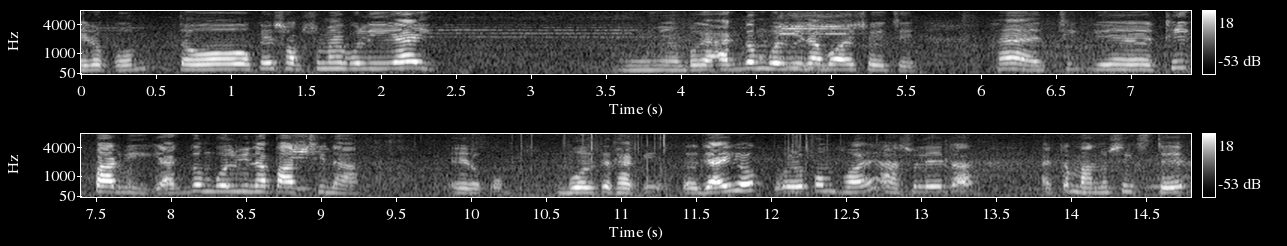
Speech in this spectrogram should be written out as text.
এরকম, তো ওকে সবসময় বলি, এই একদম বলবি না বয়স হয়েছে। হ্যাঁ ঠিক ঠিক পারবি একদম বলবি না পারছি না এরকম বলতে থাকি। তো যাই হোক ওরকম হয় আসলে এটা একটা মানসিক স্টেট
